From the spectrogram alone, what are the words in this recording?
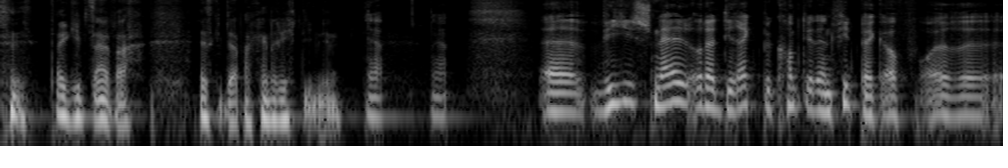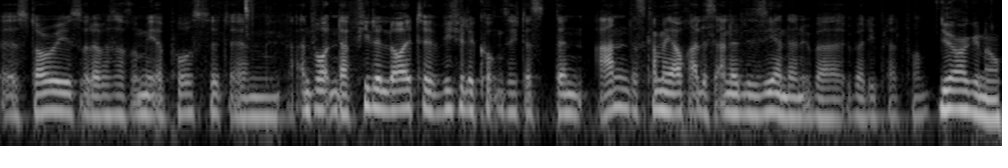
da gibt's einfach, es gibt einfach keine Richtlinien. Ja, ja. Äh, wie schnell oder direkt bekommt ihr denn Feedback auf eure äh, Stories oder was auch immer ihr postet? Ähm, antworten da viele Leute? Wie viele gucken sich das denn an? Das kann man ja auch alles analysieren dann über, über die Plattform. Ja, genau.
